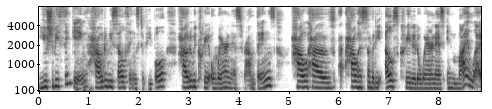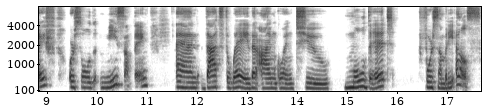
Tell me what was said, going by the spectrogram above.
You should be thinking, how do we sell things to people? How do we create awareness around things? How have how has somebody else created awareness in my life or sold me something? And that's the way that I'm going to mold it for somebody else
